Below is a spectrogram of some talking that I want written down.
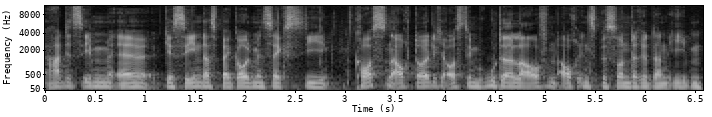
hat jetzt eben äh, gesehen, dass bei Goldman Sachs die Kosten auch deutlich aus dem Ruder laufen, auch insbesondere dann eben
